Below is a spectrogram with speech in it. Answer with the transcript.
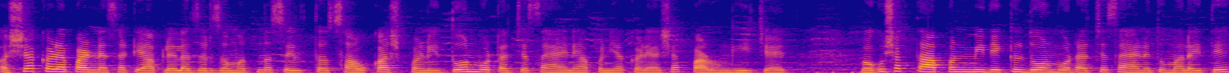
अशा कड्या पाडण्यासाठी आपल्याला जर जमत नसेल तर सावकाशपणे दोन बोटांच्या सहाय्याने आपण या कड्या अशा पाडून घ्यायच्या आहेत. बघू शकता आपण मी देखील दोन बोटांच्या सहाय्याने तुम्हाला इथे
